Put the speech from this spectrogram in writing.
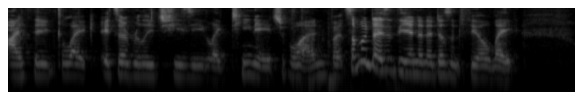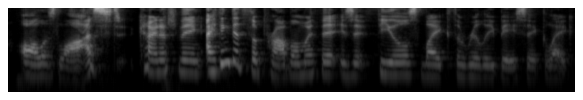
I think like it's a really cheesy like teenage one, but someone dies at the end and it doesn't feel like all is lost kind of thing. I think that's the problem with it is it feels like the really basic like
